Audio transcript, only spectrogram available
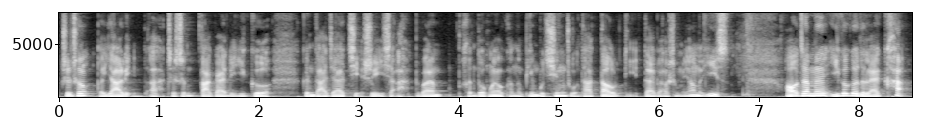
支撑和压力啊，这是大概的一个跟大家解释一下啊，一般很多朋友可能并不清楚它到底代表什么样的意思。好，咱们一个个的来看。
